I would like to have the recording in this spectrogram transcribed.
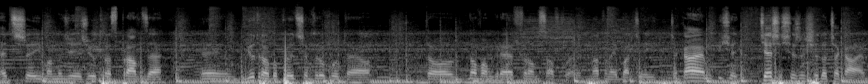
yy, E3 i mam nadzieję, że jutro sprawdzę. Yy, Jutro albo pojutrze w ruchu to, to nową grę From Software. Na to najbardziej czekałem i się cieszę się, że się doczekałem.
